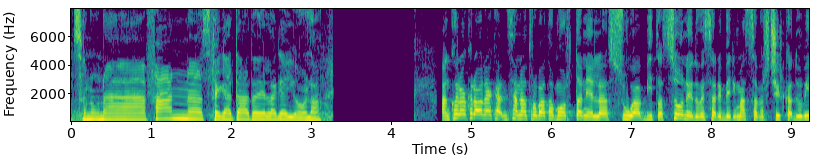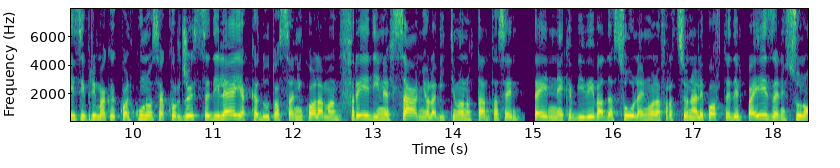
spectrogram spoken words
Sono una fan sfegatata della Gaiola. Ancora cronaca, anziana trovata morta nella sua abitazione dove sarebbe rimasta per circa due mesi prima che qualcuno si accorgesse di lei. Accaduto a San Nicola Manfredi nel Sagno, la vittima è un 86enne che viveva da sola in una frazione alle porte del paese. Nessuno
